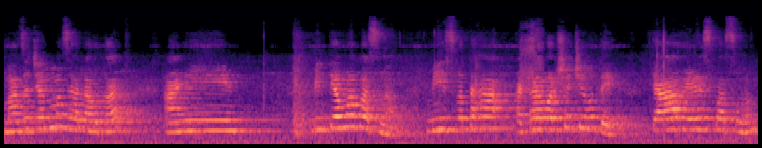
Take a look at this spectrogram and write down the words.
माझा जन्म झाला होता आणि मी तेव्हापासनं मी स्वतः अठरा वर्षाची होते त्यावेळेसपासून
